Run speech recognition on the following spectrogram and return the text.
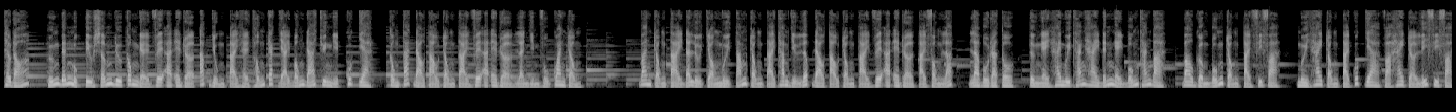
Theo đó, hướng đến mục tiêu sớm đưa công nghệ VAR áp dụng tại hệ thống các giải bóng đá chuyên nghiệp quốc gia, công tác đào tạo trọng tài VAR là nhiệm vụ quan trọng. Ban trọng tài đã lựa chọn 18 trọng tài tham dự lớp đào tạo trọng tài VAR tại phòng lab, Laborato, từ ngày 20 tháng 2 đến ngày 4 tháng 3, bao gồm 4 trọng tài FIFA, 12 trọng tài quốc gia và 2 trợ lý FIFA.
